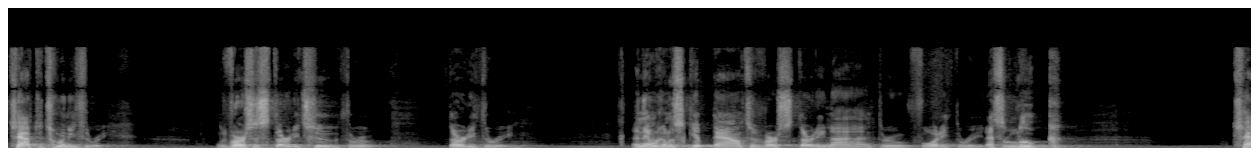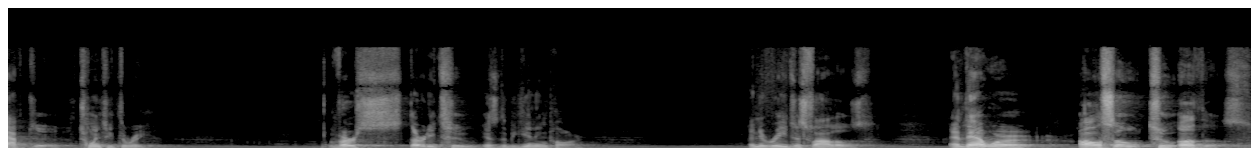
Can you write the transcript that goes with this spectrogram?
chapter 23 verses 32 through 33. And then we're going to skip down to verse 39 through 43. That's Luke chapter 23. Verse 32 is the beginning part. And it reads as follows And there were also two others,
